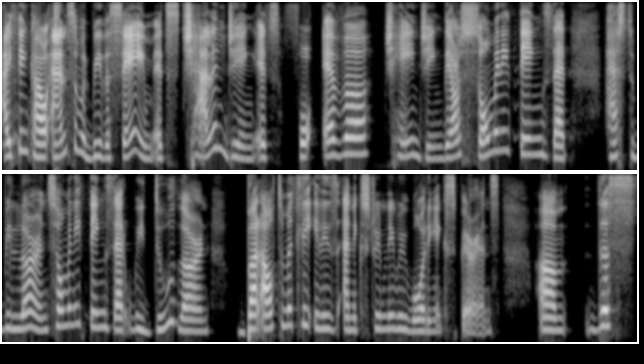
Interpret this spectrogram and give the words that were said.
I think our answer would be the same. It's challenging, it's forever changing. There are so many things that has to be learned, so many things that we do learn but ultimately it is an extremely rewarding experience. Um, this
